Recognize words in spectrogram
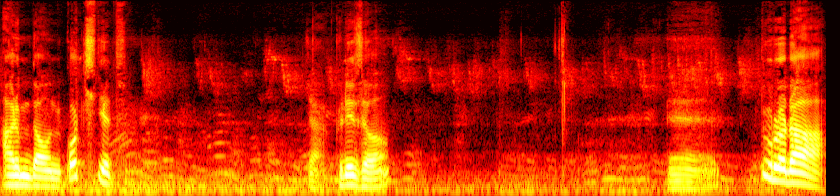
아름다운 꽃이 될 수. 자, 그래서 예, 뚫어라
